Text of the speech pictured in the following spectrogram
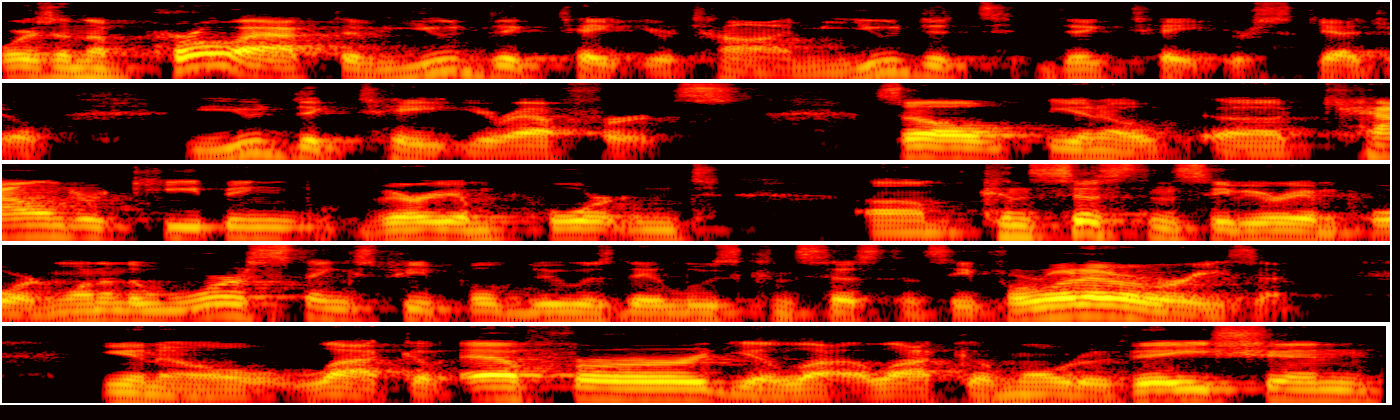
Whereas in a proactive, you dictate your time, you dictate your schedule, you dictate your efforts. So, you know, uh, calendar keeping very important. Um, consistency very important. One of the worst things people do is they lose consistency for whatever reason. You know, lack of effort, you lack of motivation.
